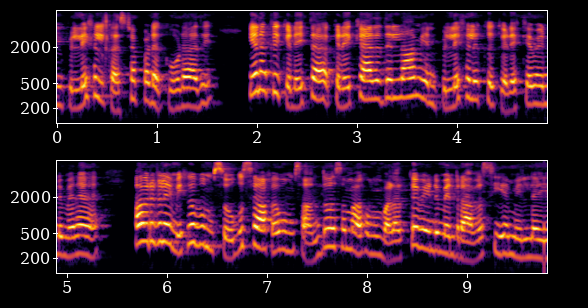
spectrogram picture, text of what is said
என் பிள்ளைகள் கஷ்டப்படக்கூடாது. எனக்கு கிடைத்த கிடைக்காததெல்லாம் என் பிள்ளைகளுக்கு கிடைக்க வேண்டும் என அவர்களை மிகவும் சொகுசாகவும் சந்தோஷமாகவும் வளர்க்க வேண்டும் என்ற அவசியம் இல்லை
